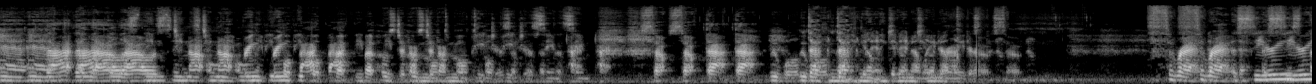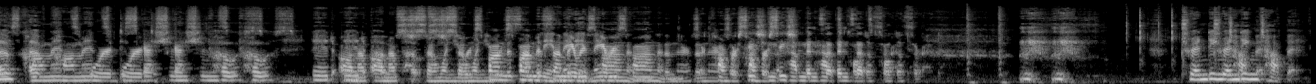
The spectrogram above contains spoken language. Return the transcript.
and, and that, that allows things to not, to not only bring people back, but be posted, posted on multiple pages, pages at the same time. So, so that that we will, we will definitely, definitely get into in a later episode thread, thread a, series a series, of comments, comments or, discussions, post, posted on a, on a post. So when you so respond to somebody, and they, respond, and they respond, and, and there's a conversation, conversation that happens, that happens that's called a thread. Trending, trending topic. topic.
